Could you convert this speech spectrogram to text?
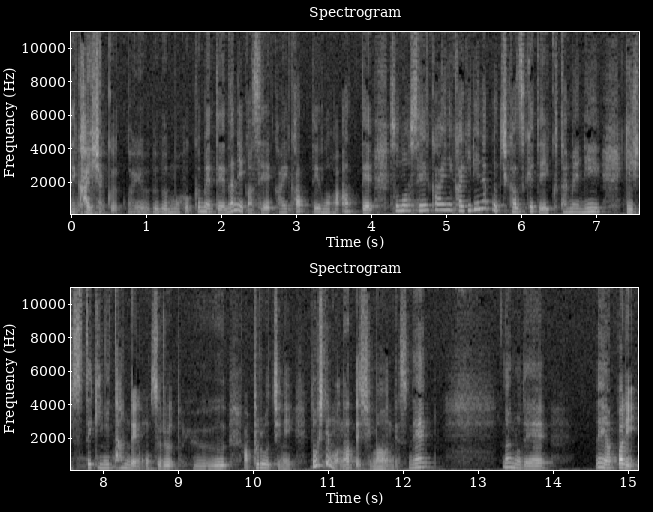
ね、解釈という部分も含めて何が正解かっていうのがあってその正解に限りなく近づけていくために技術的に鍛錬をするというアプローチにどうしてもなってしまうんですね。なのでね、やっぱり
